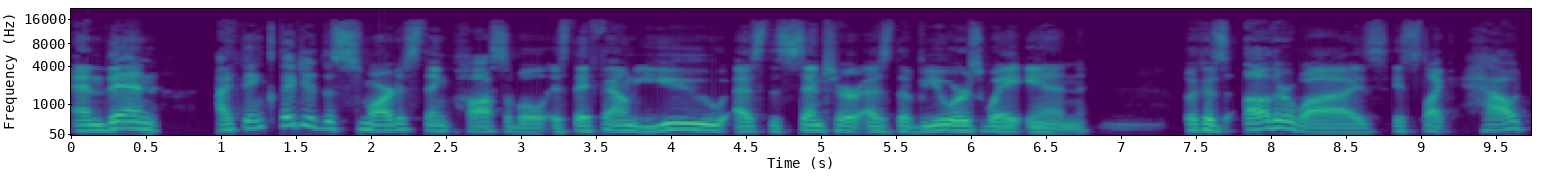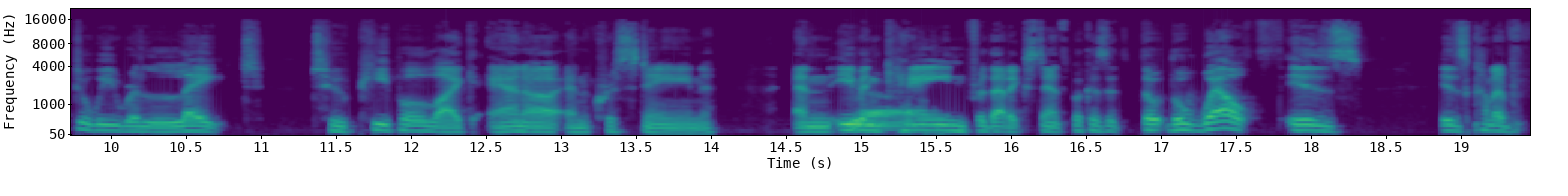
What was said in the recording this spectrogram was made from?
And then i think they did the smartest thing possible is they found you as the center as the viewer's way in because otherwise it's like how do we relate to people like anna and christine and even Yeah. kane for that extent because it's the, the wealth is is kind of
